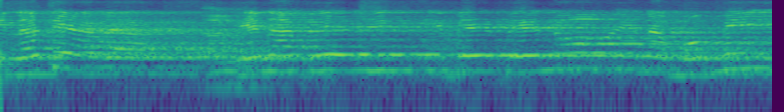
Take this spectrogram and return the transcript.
એ નથી આવ્યા. એના બે બે બહેનો એના મમ્મી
